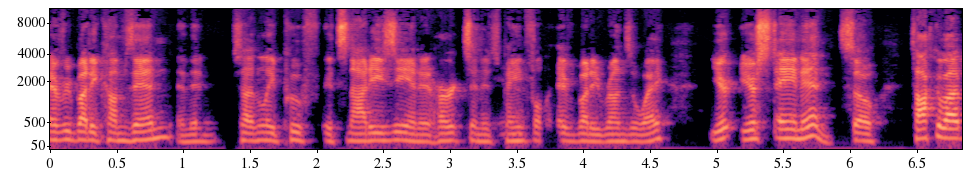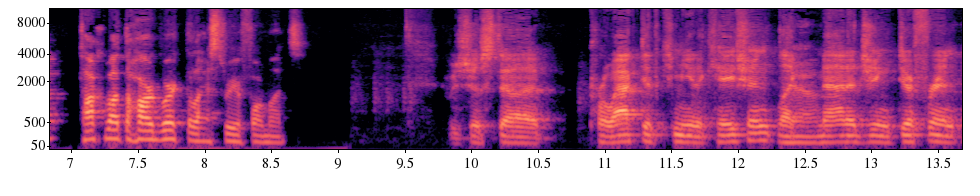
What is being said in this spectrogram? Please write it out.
everybody comes in, and then suddenly, poof, it's not easy and it hurts and it's painful. Everybody runs away. You're you're staying in. So talk about talk about the hard work the last three or four months. It was just uh, proactive communication, like Yeah. managing different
